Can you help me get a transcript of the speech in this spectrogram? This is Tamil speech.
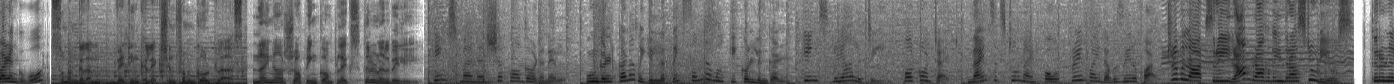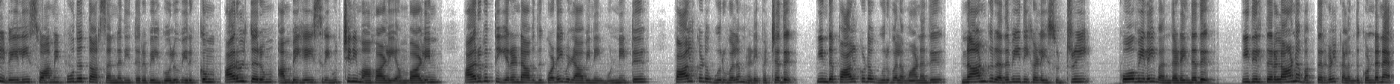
வழங்குவோர் Sumangalam wedding collection from Gold Plus. Nainar shopping complex Tirunelveli Kings Manor ஷெஃபா கார்டனில் உங்கள் கனவு இல்லத்தை சொந்தமாக்கிக் கொள்ளுங்கள். Kings Realty for contact nine six two nine four three five double zero five triple R Sri Ram Raghavendra Studios Tirunelveli Swami Poothathar சன்னதி தெருவில் கொலுவிருக்கும் அருள் தரும் அம்பிகை ஸ்ரீ உச்சினி மாகாளி அம்பாளின் அறுபத்தி இரண்டாவது கொடை விழாவினை முன்னிட்டு பால்குட ஊர்வலம் நடைபெற்றது. இந்த பால்குட ஊர்வலமானது நான்கு ரதவீதிகளை சுற்றி கோவிலை வந்தடைந்தது. இதில் திரளான பக்தர்கள் கலந்து கொண்டனர்.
